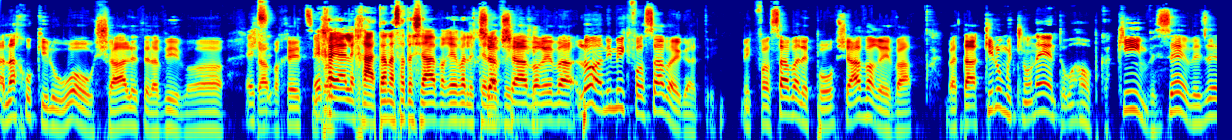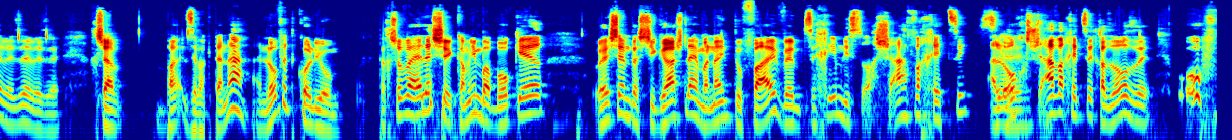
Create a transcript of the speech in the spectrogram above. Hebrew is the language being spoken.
אנחנו כאילו, וואו, שעה לתל אביב, אה, שעה וחצי. איך מה- היה לך? אתה נסעת שעה ורבע לתל אביב. עכשיו שעה כן. ורבע, לא, אני מכפר סבא הגעתי. מכפר סבא לפה, שעה ורבע, ואתה כאילו מתלונן, אתה וואו, פקקים, וזה, וזה, וזה, וזה. עכשיו, זה בקטנה, אני לא עובד כל יום. תחשוב על אלה שקמים בבוקר, ויש להם את השגרה שלהם, ה-9 to 5, והם צריכים לנסוע שעה וחצי, הלוך, שעה וחצי חזור, זה אוף.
